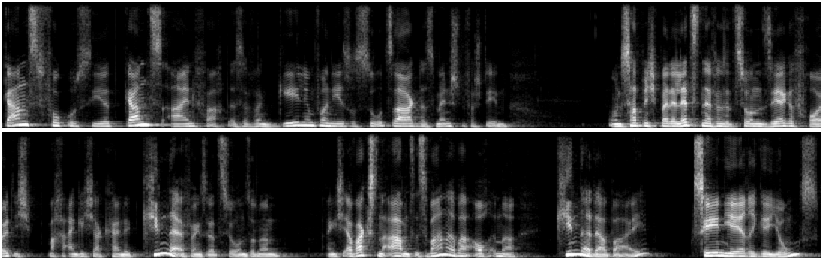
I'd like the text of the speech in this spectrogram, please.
ganz fokussiert, ganz einfach das Evangelium von Jesus so zu sagen, dass Menschen verstehen. Und es hat mich bei der letzten Evangelisation sehr gefreut. Ich mache eigentlich ja keine Kinderevangelisation, sondern eigentlich Erwachsene abends. Es waren aber auch immer Kinder dabei, zehnjährige Jungs.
